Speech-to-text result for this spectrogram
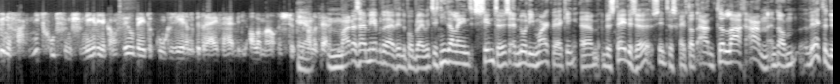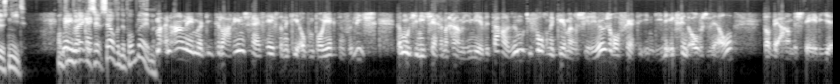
kunnen vaak niet goed functioneren. Je kan veel beter concurrerende bedrijven hebben die allemaal een stukje ja, van het werk doen. Maar er zijn meer bedrijven in de problemen. Het is niet alleen Sintes en door die marktwerking uh, besteden ze, Sintes geeft dat aan, te laag aan. En dan werkt het dus niet. Want nee, die brengen kijk, zichzelf in de problemen. Maar een aannemer die te laag inschrijft, heeft dan een keer op een project een verlies. Dan moet je niet zeggen, dan gaan we je meer betalen. Dan moet die volgende keer maar een serieuze offerte indienen. Ik vind overigens wel dat bij aanbesteden je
